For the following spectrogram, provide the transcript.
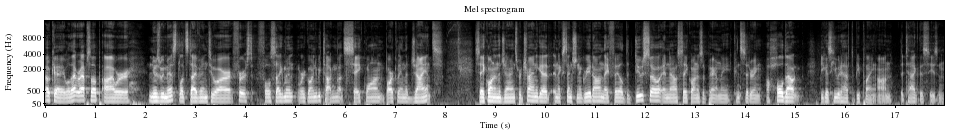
Okay, well, that wraps up our news we missed. Let's dive into our first full segment. We're going to be talking about Saquon Barkley and the Giants. Saquon and the Giants were trying to get an extension agreed on. They failed to do so, and now Saquon is apparently considering a holdout because he would have to be playing on the tag this season.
